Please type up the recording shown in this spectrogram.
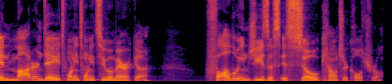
In modern day 2022 America, following Jesus is so countercultural.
